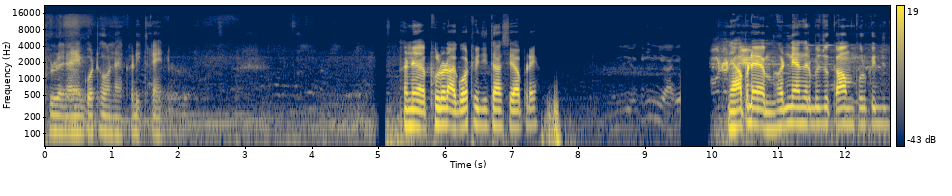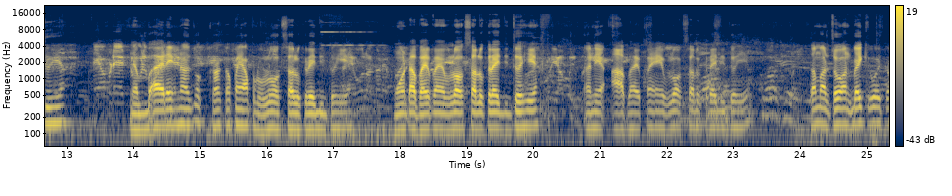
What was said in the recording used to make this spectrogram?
ફૂલ અહીંયા ગોઠવો ને ખડી થઈને અને ફૂલડા ગોઠવી દીધા છે આપણે. ને આપણે મઢની અંદર બધું કામ પૂરું દીધું છે. ને બહાર ના જો કાકા પાસે આપણો લોક ચાલુ કરી દીધો છે. મોટા ભાઈ પાસે વ્લોગ ચાલુ કરાવી દીધો છે અને આ ભાઈ પાસે બ્લોગ ચાલુ કરાવી દીધો છે. તમારે જોવાનું બાકી હોય તો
